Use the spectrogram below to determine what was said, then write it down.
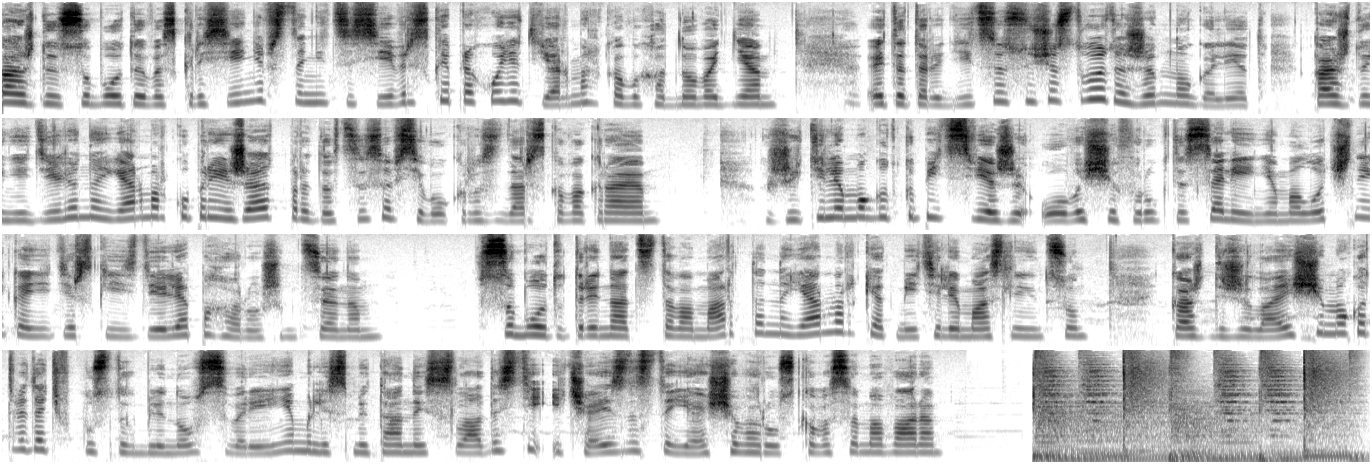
Каждую субботу и воскресенье в станице Северской проходит ярмарка выходного дня. Эта традиция существует уже много лет. Каждую неделю на ярмарку приезжают продавцы со всего Краснодарского края. Жители могут купить свежие овощи, фрукты, соленья, молочные и кондитерские изделия по хорошим ценам. В субботу 13 марта на ярмарке отметили Масленицу. Каждый желающий мог отведать вкусных блинов с вареньем или сметаной сладости и чай из настоящего русского самовара.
